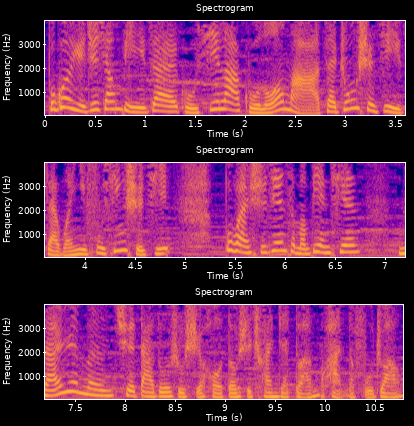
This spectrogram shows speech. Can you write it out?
不过与之相比，在古希腊、古罗马，在中世纪，在文艺复兴时期，不管时间怎么变迁，男人们却大多数时候都是穿着短款的服装。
